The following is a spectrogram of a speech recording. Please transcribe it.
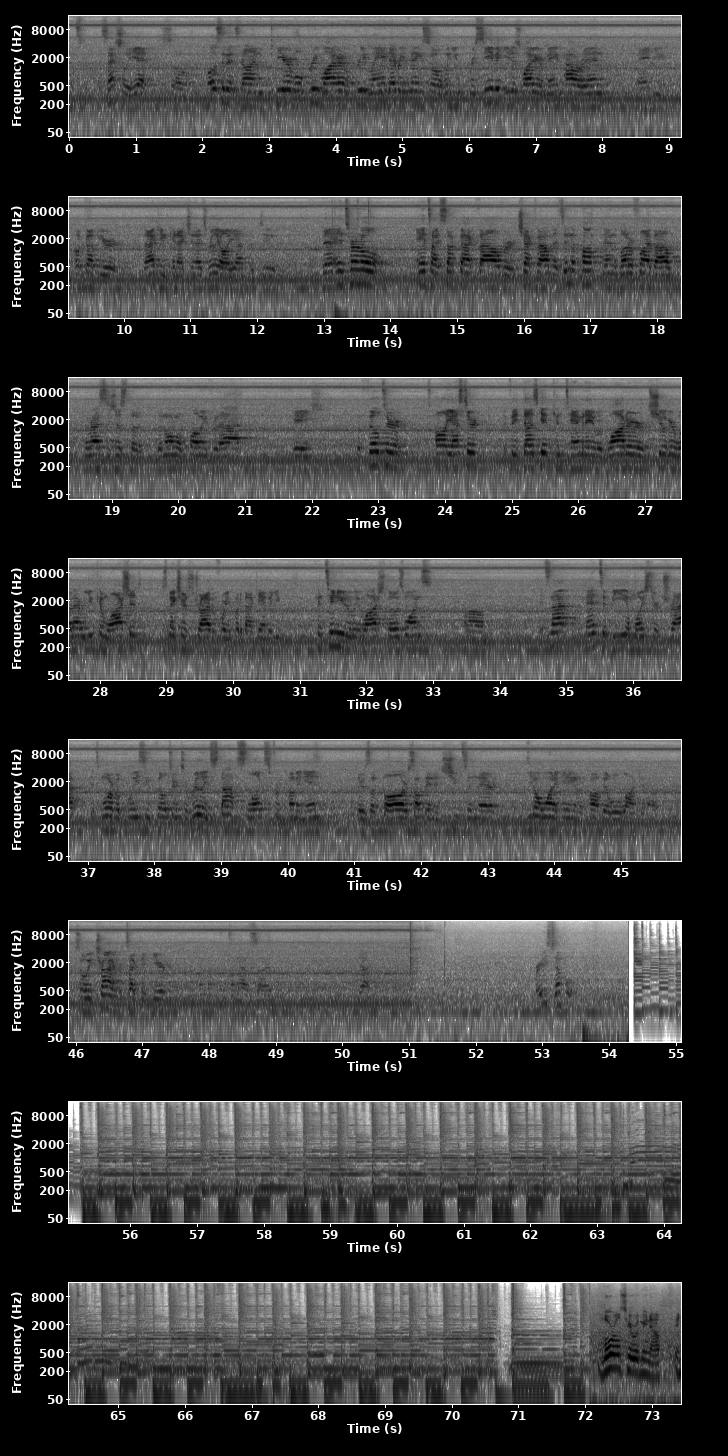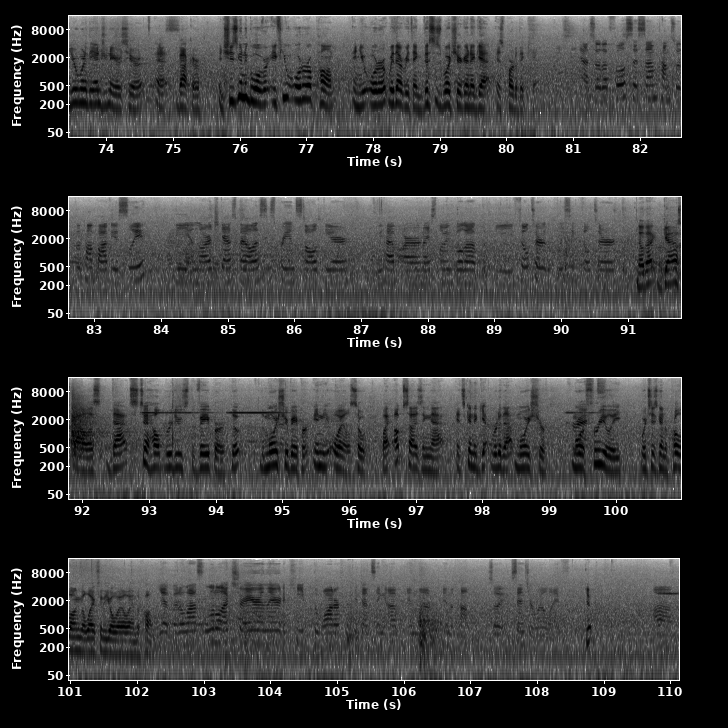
That's essentially it. So most of it's done. Here we'll pre-wire, pre-land everything. So when you receive it, you just wire your main power in and you hook up your vacuum connection. That's really all you have to do. The internal anti-suckback valve or check valve that's in the pump, then the butterfly valve. The rest is just the, the normal plumbing for that gauge. The filter, it's polyester. If it does get contaminated with water, sugar, whatever, you can wash it. Just make sure it's dry before you put it back in, but you continually wash those ones. Um, it's not meant to be a moisture trap. It's more of a policing filter to really stop slugs from coming in. If there's a thaw or something, it shoots in there you don't want it getting in the pump, it will lock it up. So we try and protect it here on, the, on that side. Yeah. Pretty simple. Laurel's here with me now, and you're one of the engineers here at Becker, and she's going to go over if you order a pump and you order it with everything, this is what you're going to get as part of the kit. Yeah, so the full system comes with the pump, obviously. The enlarged gas ballast is pre-installed here. We have our nice plumbing buildup with the filter, the policing filter. Now that gas ballast, that's to help reduce the vapor, the, the moisture vapor in the oil. So by upsizing that, it's going to get rid of that moisture more freely, which is going to prolong the life of the oil and the pump. Yep, it allows a little extra air in there to keep the water from condensing up in the in the pump, so it extends your oil life. Yep. Um,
